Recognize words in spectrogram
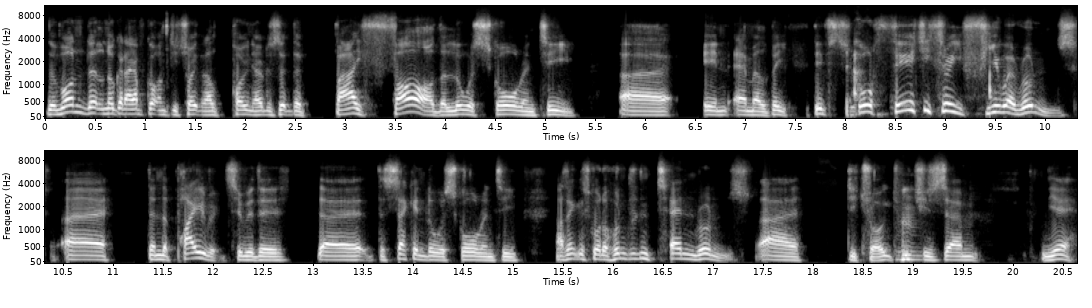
the one little nugget I've got on Detroit that I'll point out is that the by far the lowest scoring team uh, in MLB. They've scored 33 fewer runs uh, than the Pirates, who were the uh, the second lowest scoring team. I think they scored 110 runs, uh, Detroit, which mm. is um, yeah,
